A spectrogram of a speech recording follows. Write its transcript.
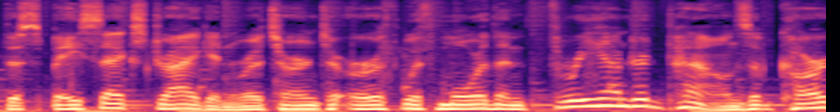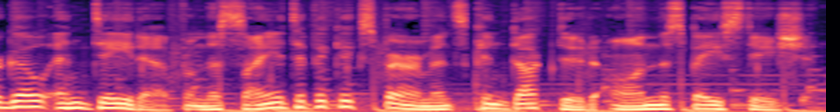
The SpaceX Dragon returned to Earth with more than 300 pounds of cargo and data from the scientific experiments conducted on the space station.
